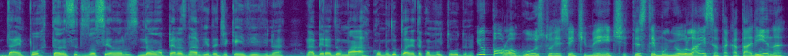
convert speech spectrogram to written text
da importância dos oceanos, não apenas na vida de quem vive na, na beira do mar, como do planeta como um todo. Né? E o Paulo Augusto, recentemente, testemunhou lá em Santa Catarina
